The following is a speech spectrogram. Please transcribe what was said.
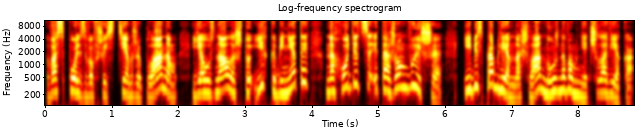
Воспользовавшись тем же планом, я узнала, что их кабинеты находятся этажом выше и без проблем нашла нужного мне человека.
